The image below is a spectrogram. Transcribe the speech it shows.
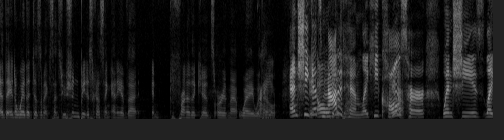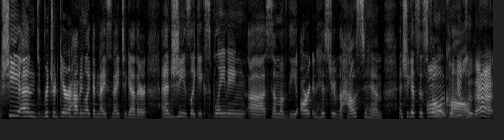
uh, in a way that doesn't make sense. You shouldn't be discussing any of that in front of the kids or in that way without. And she gets mad at him. Like he calls her when she's like she and Richard Gere are having like a nice night together and Mm-hmm. she's like explaining uh some of the art and history of the house to him and she gets this oh, phone we'll call. get to that.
